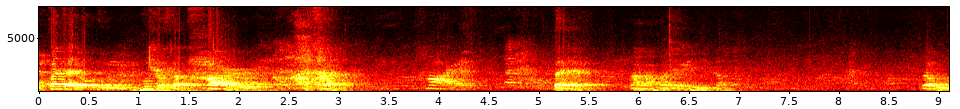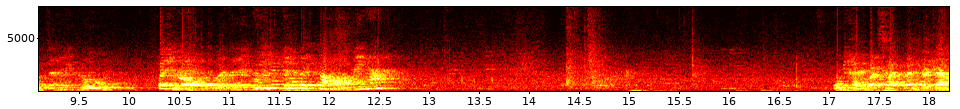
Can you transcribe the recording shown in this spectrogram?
ผมเข้าใจว่าคุณพูดภาษาไทยนะครับฮาร์ดแต่อ่าเอายังไงดีครับ เราจะให้เขาไปต่อหรือว่าจะให้จะเขาให้เขาไปต่อไหมคะอุทัยประชาตินั่นกับเจ้า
